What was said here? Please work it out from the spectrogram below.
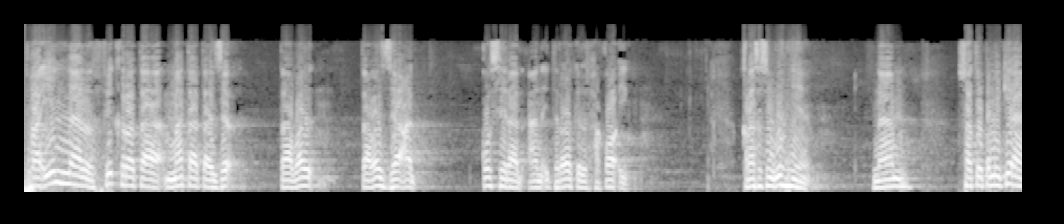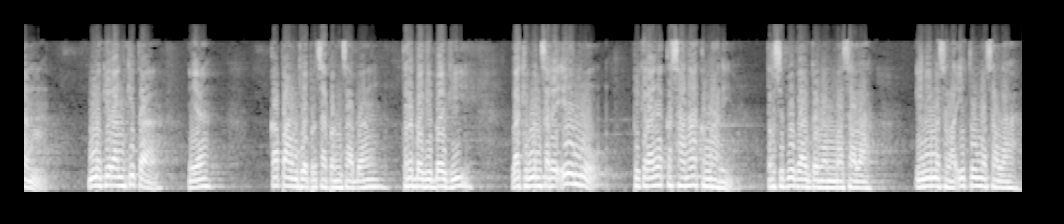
Fa innal fikrata mata tawazza'at qusirat an idrakil haqa'iq. Karena sesungguhnya enam suatu pemikiran, pemikiran kita ya, kapan dia bercabang-cabang, terbagi-bagi, lagi mencari ilmu, pikirannya ke sana kemari. Tersibukkan dengan masalah ini masalah itu masalah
